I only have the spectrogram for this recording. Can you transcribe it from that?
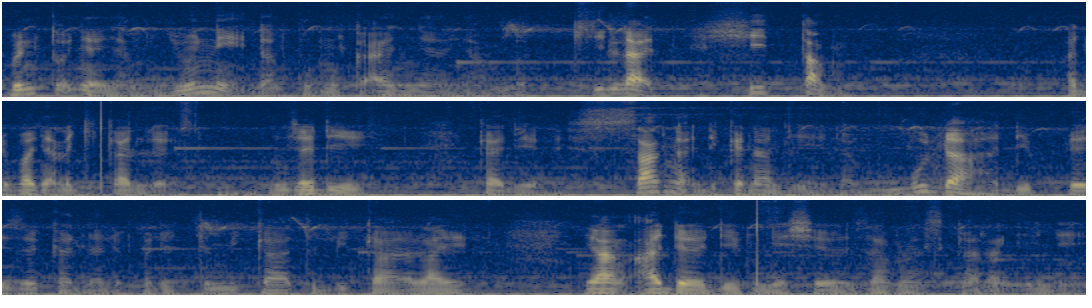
Bentuknya yang unik dan permukaannya yang berkilat hitam. Ada banyak lagi color Menjadikan dia sangat dikenali dan mudah dibezakan daripada tembikar-tembikar lain Yang ada di Malaysia zaman sekarang ini.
